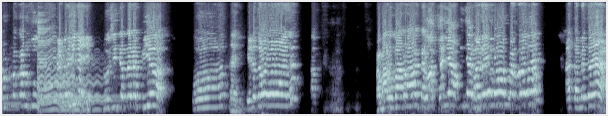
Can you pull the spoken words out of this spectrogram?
રોટલો કરું છું. આ ડોસી જાય ડોસી જતા રે પિયર. ઓ તારી. એટલે તમારો વાળો આવે છે? અમારો વારો આવે. આ તમે તો મોઢા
